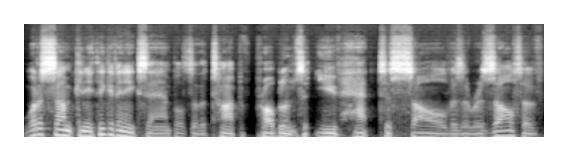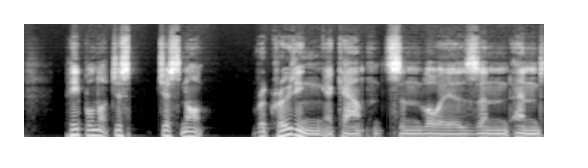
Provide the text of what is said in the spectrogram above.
what are some? Can you think of any examples of the type of problems that you've had to solve as a result of people not just just not recruiting accountants and lawyers and and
